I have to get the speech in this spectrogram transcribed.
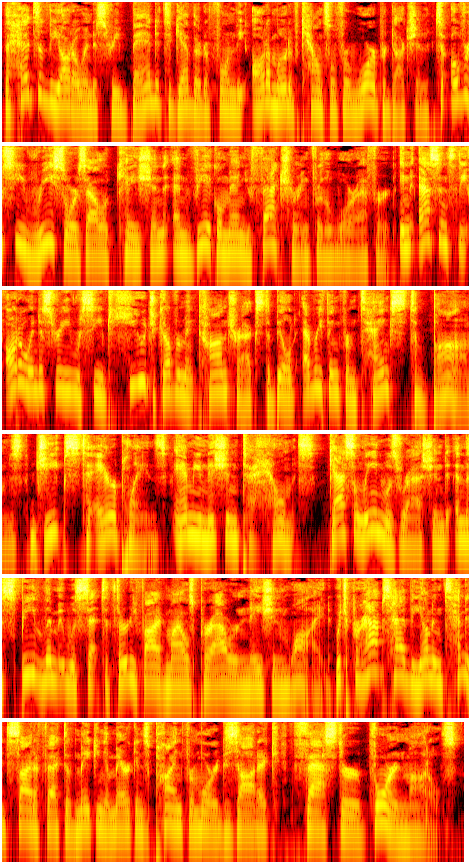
The heads of the auto industry banded together to form the Automotive Council for War Production to oversee resource allocation and vehicle manufacturing for the war effort. In essence, the auto industry received huge government contracts to build everything from tanks to bombs, jeeps to airplanes, ammunition to helmets. Gasoline was rationed, and the speed limit was set to 35 miles per hour nationwide, which perhaps had the unintended side effect of making Americans pine for more exotic, faster, foreign models.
